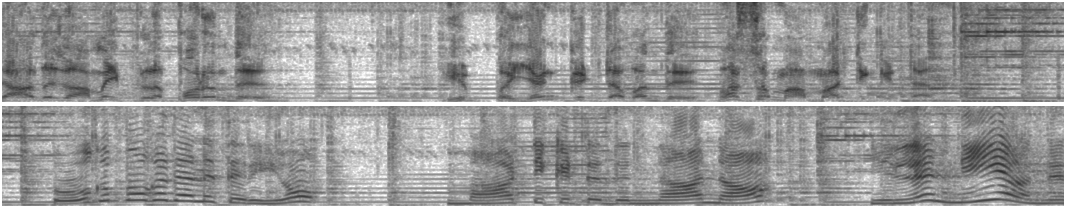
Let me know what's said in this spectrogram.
ஜாதக அமைப்புல பிறந்து இப்ப என்கிட்ட வந்து வசமா மாட்டிக்கிட்ட. போக போக தானே தெரியும்? மாட்டிக்கிட்டது நானா? இல்ல நீயான்னு?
